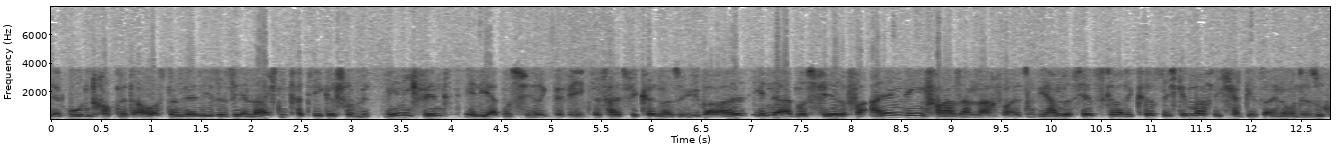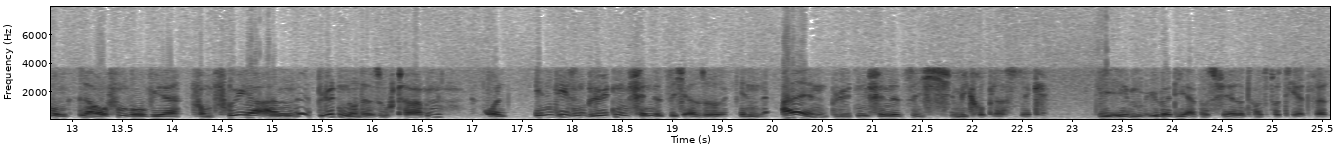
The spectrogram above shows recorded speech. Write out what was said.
der Boden trocknet aus, dann werden diese sehr leichten Partikel schon mit wenig Wind in die Atmosphäre bewegt. Das heißt, wir können also überall in der Atmosphäre vor allen Dingen Fasern nachweisen. Wir haben das jetzt gerade kürzlich gemacht. Ich habe jetzt eine Untersuchung laufen, wo wir vom Frühjahr an Blüten untersucht haben. Und in diesen Blüten findet sich also, in allen Blüten findet sich Mikroplastik, die eben über die Atmosphäre transportiert wird.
